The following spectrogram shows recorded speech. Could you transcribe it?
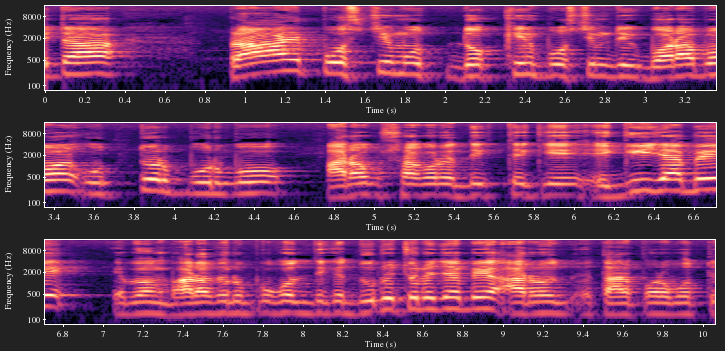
এটা প্রায় পশ্চিম দক্ষিণ পশ্চিম দিক বরাবর, উত্তর, পূর্ব আরব সাগরের দিক থেকে এগিয়ে যাবে এবং ভারতের উপকূল থেকে দূরে চলে যাবে। আরও তার পরবর্তী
